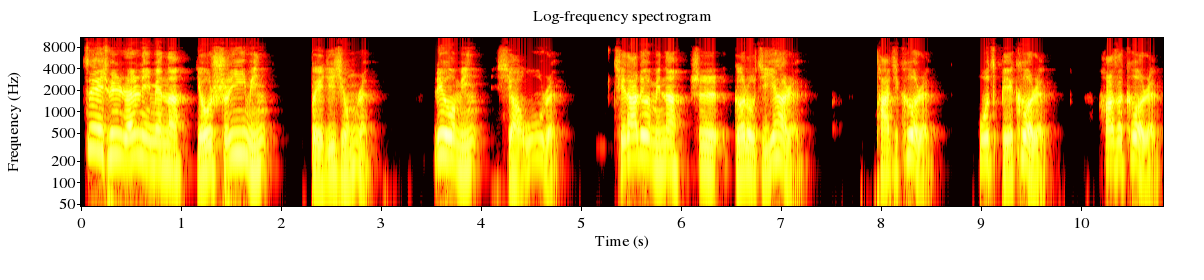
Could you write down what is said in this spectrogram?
这群人里面呢有十一名北极熊人。六名小乌人，其他六名呢是格鲁吉亚人、塔吉克人、乌兹别克人、哈萨克人、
